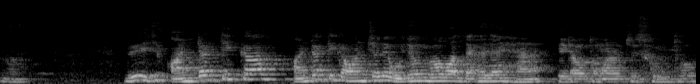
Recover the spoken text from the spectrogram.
না। দুই আন্টার্কটিকা আন্টার্কটিকা অঞ্চলে ওজন ভাবার দেখা যায় হ্যাঁ এটাও তোমার হচ্ছে শুদ্ধ।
